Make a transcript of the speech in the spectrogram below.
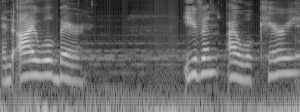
and I will bear, even I will carry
